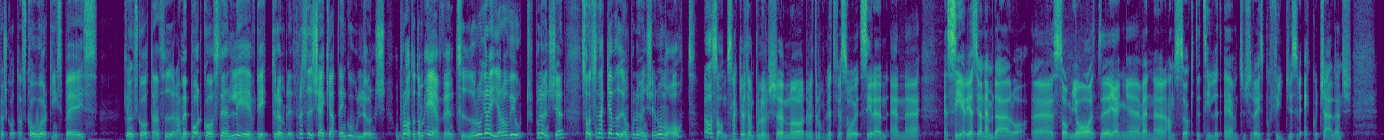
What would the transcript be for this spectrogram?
Börsgatans coworking space. Kungsgatan 4 med podcasten Lev ditt drömliv. Precis käkat en god lunch och pratat om äventyr och grejer har vi gjort på lunchen. Sånt snackar vi om på lunchen och mat. Ja, sånt snackar vi om på lunchen och det är väldigt roligt för jag så, ser en, en, eh, en serie som jag nämnde här då. Eh, som jag och ett eh, gäng eh, vänner ansökte till ett äventyrsrace på Fiji, så det är Echo Challenge.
